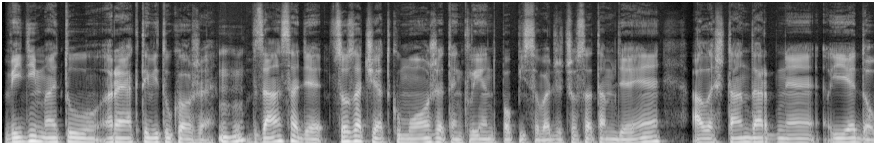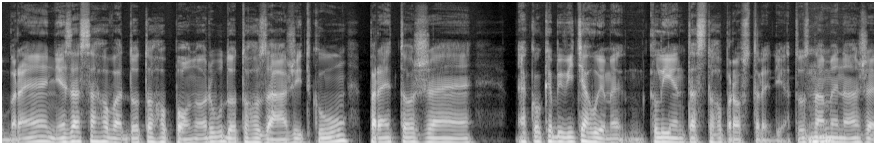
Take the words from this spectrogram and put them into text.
vidím aj tú reaktivitu kože. Uh-huh. V zásade zo začiatku môže ten klient popisovať, že čo sa tam deje, ale štandardne je dobré nezasahovať do toho ponoru, do toho zážitku, pretože ako keby vyťahujeme klienta z toho prostredia. To mhm. znamená, mm. že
